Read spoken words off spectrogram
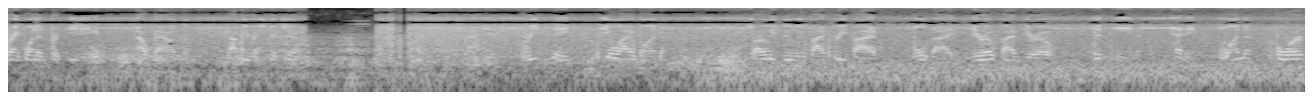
Frank 1 is proceeding outbound, copy restriction. Restate, TOI 1, Charlie Zulu 535, Bullseye 050, 15, heading 140,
